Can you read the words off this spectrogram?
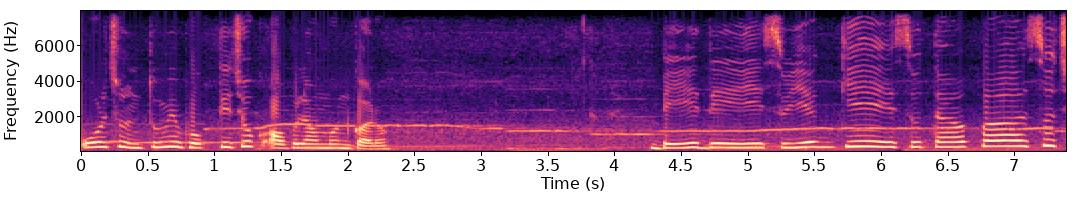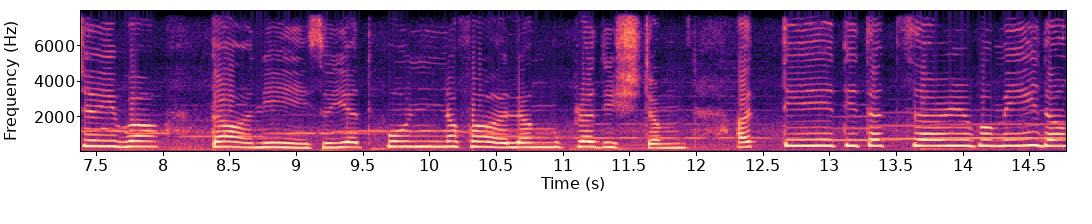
অর্জুন, তুমি ভক্তিযোগ অবলম্বন করো। বেদেষু যজ্ঞেষু তপসু চৈব দানেষু ইয়ৎপুণ্যফলং প্রদিষ্টম। অত্যেতি তৎসর্বমেদং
